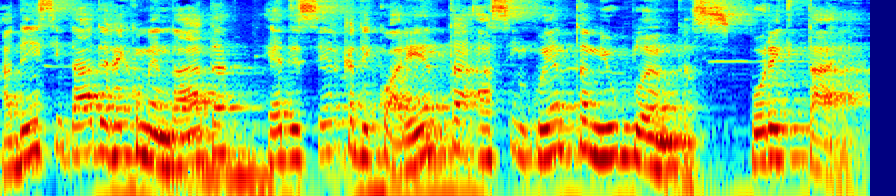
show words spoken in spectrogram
a densidade recomendada é de cerca de 40 a 50 mil plantas por hectare,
